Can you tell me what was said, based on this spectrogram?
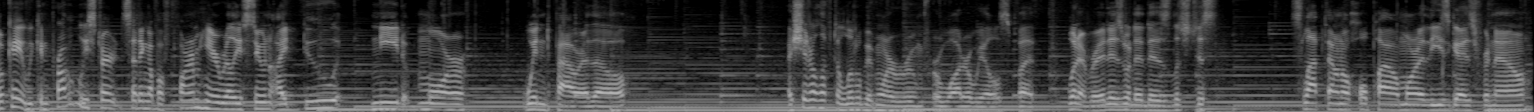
Okay, we can probably start setting up a farm here really soon. I do need more wind power though. I should have left a little bit more room for water wheels, but whatever, it is what it is. Let's just slap down a whole pile more of these guys for now.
